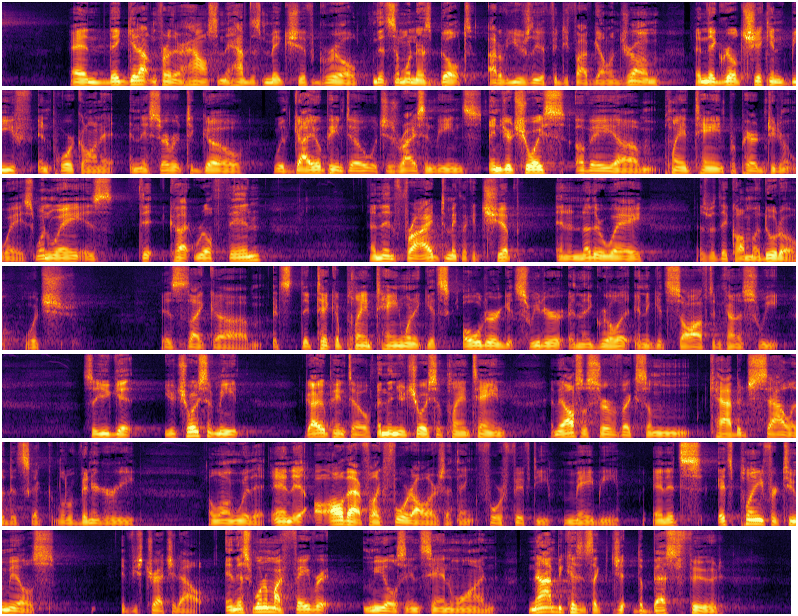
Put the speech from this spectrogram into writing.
And they get out in front of their house and they have this makeshift grill that someone has built out of usually a 55 gallon drum. And they grill chicken, beef, and pork on it. And they serve it to go with gallo pinto, which is rice and beans, and your choice of a um, plantain prepared in two different ways. One way is thi- cut real thin and then fried to make like a chip. And another way is what they call maduro, which is like um, it's they take a plantain when it gets older, it gets sweeter, and they grill it and it gets soft and kind of sweet. So you get your choice of meat, gallo pinto, and then your choice of plantain. And they also serve like some cabbage salad that's like a little vinegary along with it, and it, all that for like four dollars, I think, four fifty maybe. And it's it's plenty for two meals if you stretch it out. And this one of my favorite meals in San Juan, not because it's like j- the best food,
